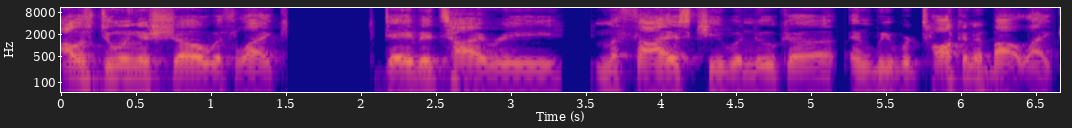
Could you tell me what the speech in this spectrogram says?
I was doing a show with like David Tyree, Mathias Kiwanuka, and we were talking about like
